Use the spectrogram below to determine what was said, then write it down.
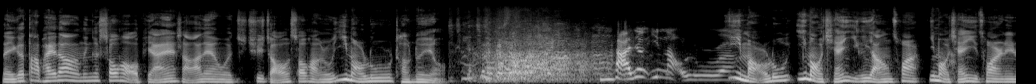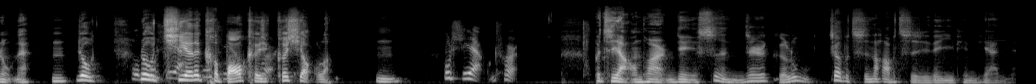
哪个大排档那个烧烤便宜啥的，我去找个烧烤肉一毛撸，长春有 啥叫一脑撸啊？一毛撸，一毛钱一个羊肉串，一毛钱一串那种的，嗯，肉肉切的可薄可可小了，嗯。不吃羊肉串儿。不吃羊肉串儿，你这是你这人隔路，这不吃那不吃的，一天天的。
